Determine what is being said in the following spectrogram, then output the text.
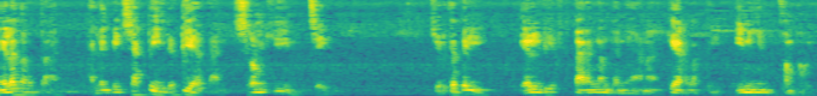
നിലനിർത്താൻ അല്ലെങ്കിൽ ശക്തി ഇരട്ടിയാക്കാൻ ശ്രമിക്കുകയും ചെയ്യും ചുരുക്കത്തിൽ എൽ ഡി എഫ് തരംഗം തന്നെയാണ് കേരളത്തിൽ ഇനിയും സംഭവിക്കുന്നത്.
